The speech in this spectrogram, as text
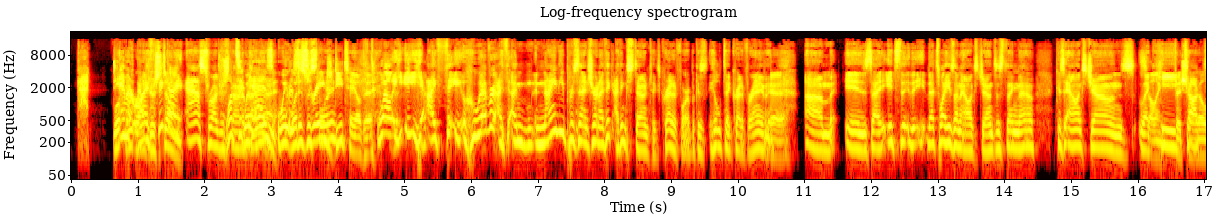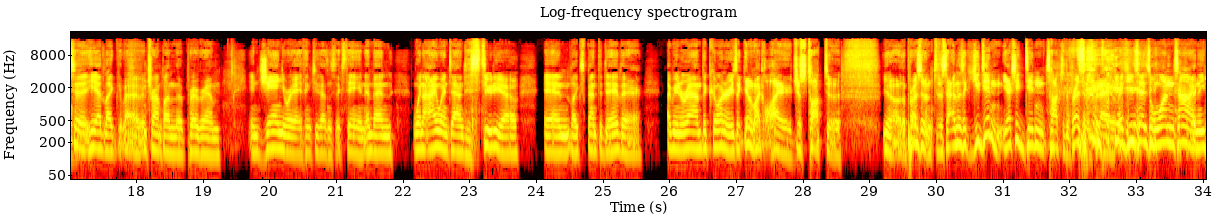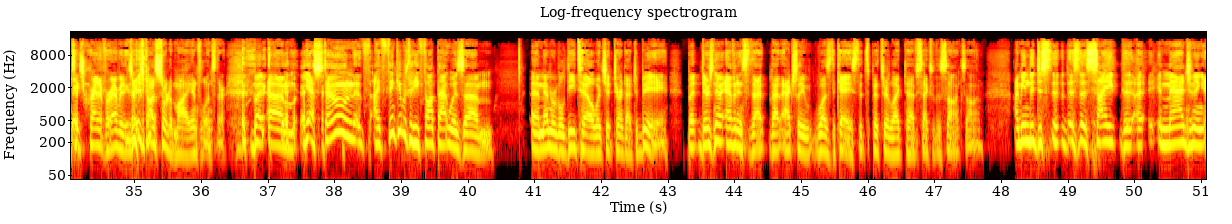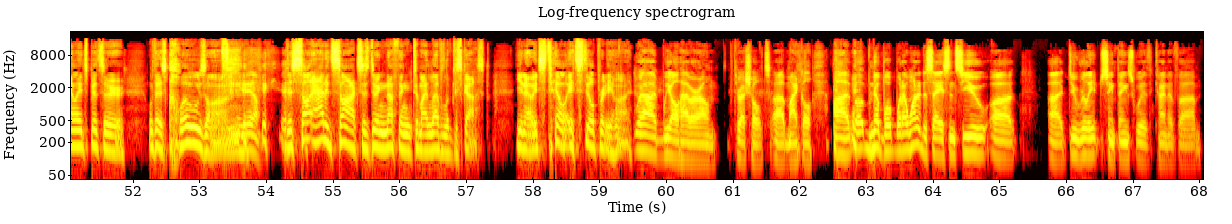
Damn it, And I Roger think Stone. I asked Roger Once Stone. Wait, again. what was, wait, What what a the strange story? detail to Well, he, he, I think whoever I th- I'm ninety percent sure, and I think I think Stone takes credit for it because he'll take credit for anything. Yeah. Um, is uh, it's the, the, that's why he's on Alex Jones's thing now because Alex Jones like Selling he talked oil. to he had like uh, Trump on the program in January I think 2016, and then when I went down to his studio and like spent the day there. I mean, around the corner, he's like, you know, Michael, I just talked to, you know, the president. To this, and I was like, you didn't. You actually didn't talk to the president today. Like, you said it's one time, and he takes credit for everything. So he's got sort of my influence there. But um, yeah, Stone, I think it was that he thought that was um, a memorable detail, which it turned out to be. But there's no evidence that that actually was the case. That Spitzer liked to have sex with his socks on. I mean, the just the, the, the sight, the uh, imagining Elliot Spitzer without his clothes on, Yeah. the so- added socks is doing nothing to my level of disgust. You know, it's still it's still pretty high. Well, we all have our own thresholds, uh, Michael. Uh, but no, but what I wanted to say, since you uh, uh, do really interesting things with kind of um,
